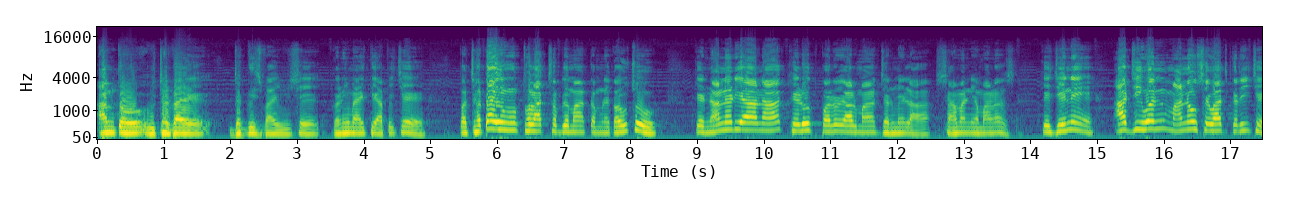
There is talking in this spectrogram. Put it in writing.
આમ તો વિઠ્ઠલભાઈ, જગદીશભાઈ વિશે ઘણી માહિતી આપી છે. પણ છતાંય હું થોડાક શબ્દમાં તમને કહું છું કે નાનડિયાના ખેડૂત પરિવારમાં જન્મેલા સામાન્ય માણસ કે જેને આ જીવન માનવ સેવા જ કરી છે,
